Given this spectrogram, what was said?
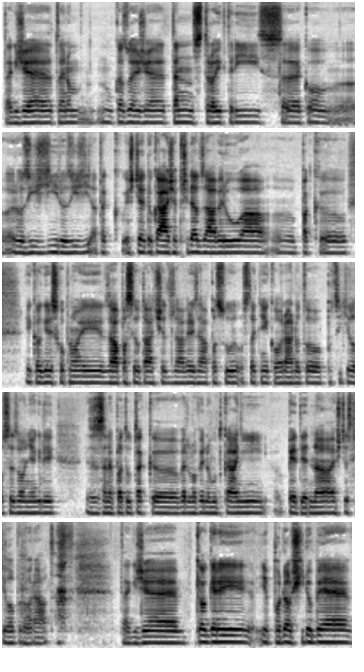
Takže to jenom ukazuje, že ten stroj, který se jako eh, rozjíždí, rozjíždí a tak ještě dokáže přidat v závěru a eh, pak eh, je Calgary schopno i zápasy otáčet v závěry zápasu. Ostatně Colorado to pocítilo v sezóně, kdy, jestli se nepletu, tak vedlo v jednom utkání 5-1 a ještě stihlo prohrát. Takže Calgary je po další době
